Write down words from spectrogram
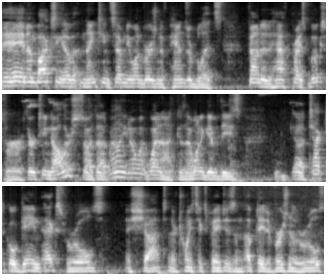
Hey, hey, an unboxing of a 1971 version of Panzer Blitz. Found it at Half Price Books for $13, so I thought, well, you know what, why not? Because I want to give these uh, Tactical Game X rules a shot. And they're 26 pages, an updated version of the rules.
